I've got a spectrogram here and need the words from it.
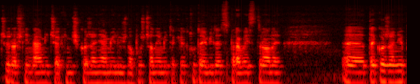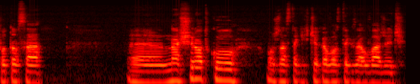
czy roślinami, czy jakimiś korzeniami luźno puszczonymi, tak jak tutaj widać z prawej strony e, te korzenie potosa. E, Na środku można z takich ciekawostek zauważyć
